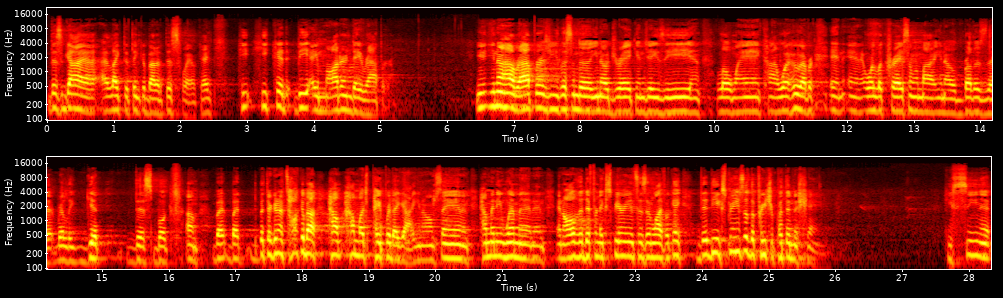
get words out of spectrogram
This guy, I, I like to think about it this way, okay? He, he could be a modern day rapper. You, you, know how rappers, you listen to, you know, Drake and Jay-Z and Lil Wayne, of whoever, and, and, or Lecrae, some of my, you know, brothers that really get this book. Um, but, but, but they're going to talk about how, how much paper they got, you know what I'm saying? And how many women and, and all the different experiences in life. Okay, the, the experience of the preacher put them to shame. He's seen it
